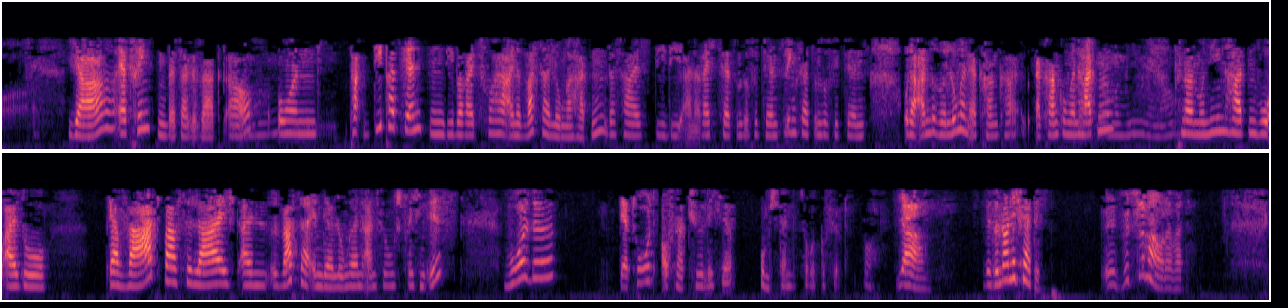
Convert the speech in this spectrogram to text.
Ja, ertrinken besser gesagt auch. Mhm. Pa die Patienten, die bereits vorher eine Wasserlunge hatten, das heißt die, die eine Rechtsherzinsuffizienz, Linksherzinsuffizienz oder andere Lungenerkrankungen hatten, Pneumonie, genau. Pneumonien hatten, wo also erwartbar vielleicht ein Wasser in der Lunge in Anführungsstrichen ist, wurde der Tod auf natürliche Umstände zurückgeführt. Boah. Ja, Wir sind noch nicht fertig. es wird schlimmer oder was?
